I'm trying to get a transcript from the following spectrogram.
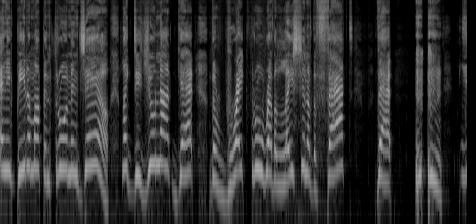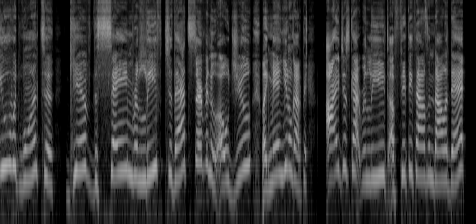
And he beat him up and threw him in jail. Like, did you not get the breakthrough revelation of the fact that you would want to give the same relief to that servant who owed you? Like, man, you don't got to pay. I just got relieved of $50,000 debt,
